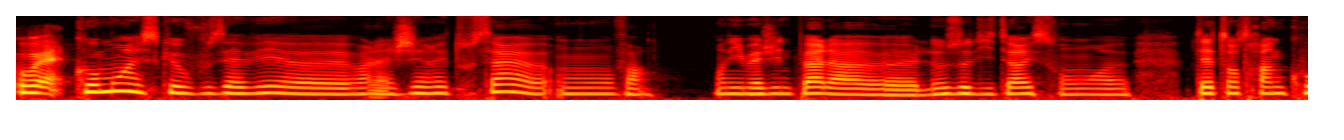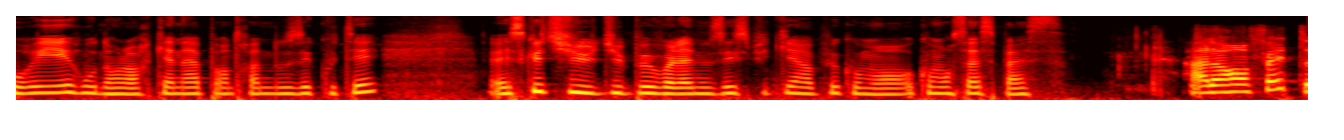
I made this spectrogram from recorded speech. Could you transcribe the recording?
Ouais. Comment est-ce que vous avez voilà, géré tout ça? On, Enfin, on n'imagine pas, là, nos auditeurs, ils sont peut-être en train de courir ou dans leur canapé en train de nous écouter. Est-ce que tu, tu, peux voilà, nous expliquer un peu comment, comment ça se passe? Alors en fait,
